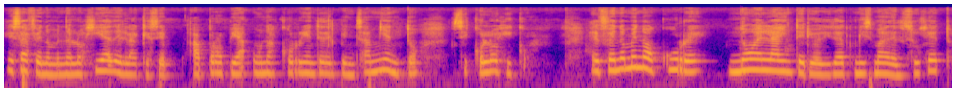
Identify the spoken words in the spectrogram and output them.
esa fenomenología de la que se apropia una corriente del pensamiento psicológico, el fenómeno ocurre no en la interioridad misma del sujeto,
